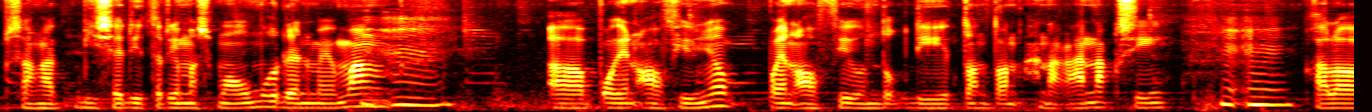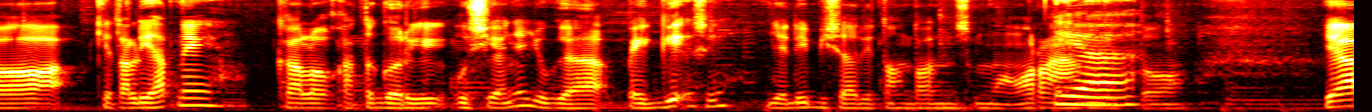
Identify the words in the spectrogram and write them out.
sangat bisa diterima semua umur dan memang eh, point of view-nya point of view untuk ditonton anak-anak sih Mm-mm. kalau kita lihat nih kalau kategori usianya juga PG sih jadi bisa ditonton semua orang Iya. gitu ya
